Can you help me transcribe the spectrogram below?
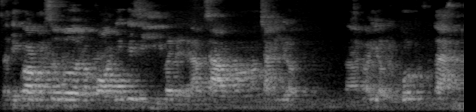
giải thích qua con server nó có những cái gì và để làm sao nó, nó chạy được. À, nó hiểu được code của chúng ta.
